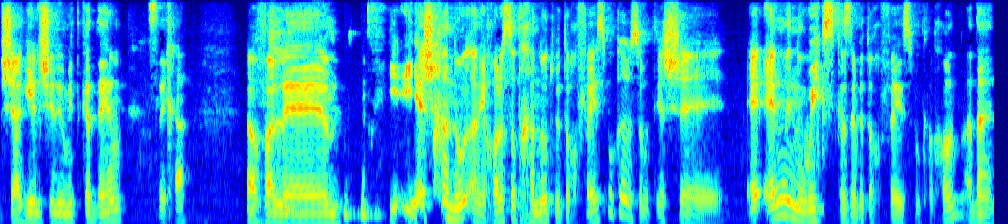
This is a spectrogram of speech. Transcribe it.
שהגיל שלי מתקדם, סליחה, אבל אה, יש חנות, אני יכול לעשות חנות בתוך פייסבוק? זאת אומרת, יש, אה, אין מין וויקס כזה בתוך פייסבוק, נכון? עדיין.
